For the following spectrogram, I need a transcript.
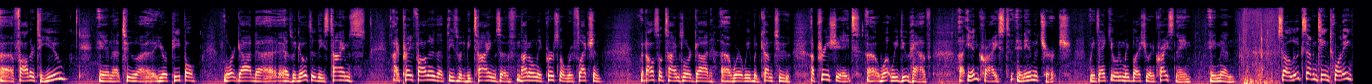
uh, Father, to you and uh, to your people. Lord God, as we go through these times, I pray, Father, that these would be times of not only personal reflection, but also times, Lord God, uh, where we would come to appreciate uh, what we do have uh, in Christ and in the church. We thank you and we bless you in Christ's name. Amen. So Luke 17 20.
